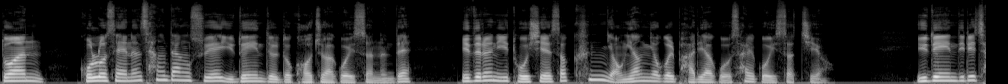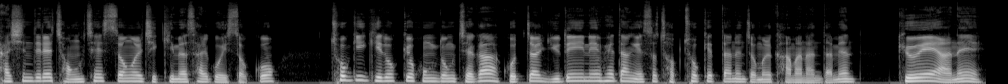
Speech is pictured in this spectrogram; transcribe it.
또한 골로새에는 상당수의 유대인들도 거주하고 있었는데 이들은 이 도시에서 큰 영향력을 발휘하고 살고 있었지요. 유대인들이 자신들의 정체성을 지키며 살고 있었고 초기 기독교 공동체가 곧잘 유대인의 회당에서 접촉했다는 점을 감안한다면 교회 안에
